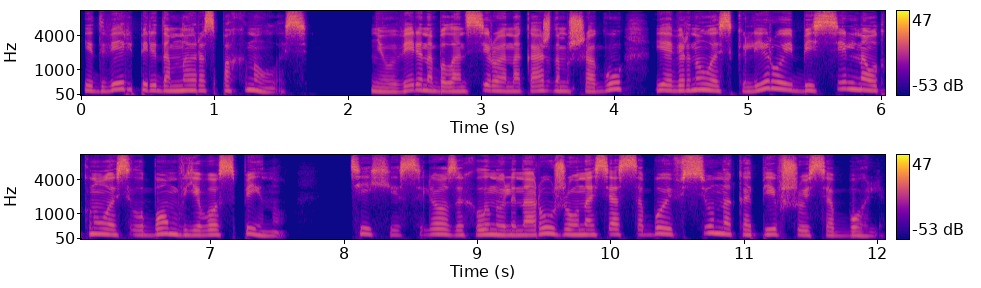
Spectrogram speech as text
и дверь передо мной распахнулась. Неуверенно балансируя на каждом шагу, я вернулась к Лиру и бессильно уткнулась лбом в его спину. Тихие слезы хлынули наружу, унося с собой всю накопившуюся боль.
